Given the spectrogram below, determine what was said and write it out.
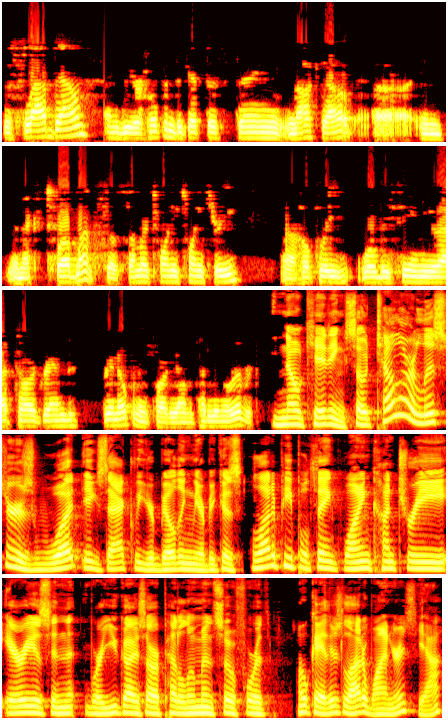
the slab down, and we are hoping to get this thing knocked out uh, in the next 12 months. So summer 2023. Uh, hopefully, we'll be seeing you at our grand grand opening party on the Petaluma River. No kidding. So tell our listeners what exactly you're building there, because a lot of people think wine country areas in where you guys are, Petaluma and so forth Okay, there's a lot of wineries. Yeah,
